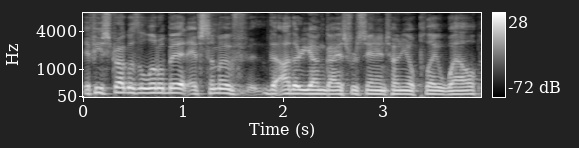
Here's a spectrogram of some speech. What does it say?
if he struggles a little bit, if some of the other young guys for San Antonio play well,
